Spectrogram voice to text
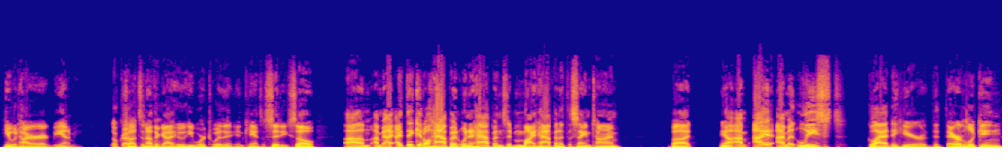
he would hire Eric Bieniemy. Okay, so that's another guy who he worked with in, in Kansas City. So, um, I mean, I, I, think it'll happen when it happens. It might happen at the same time, but you know, I'm I, I'm at least glad to hear that they're looking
